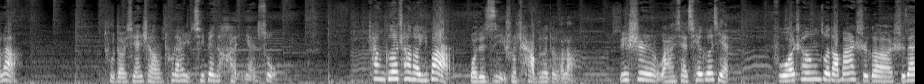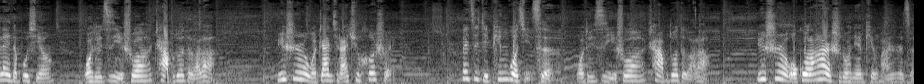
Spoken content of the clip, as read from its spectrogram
了？土豆先生突然语气变得很严肃。唱歌唱到一半，我对自己说：“差不多得了。”于是我按下切割键，俯卧撑做到八十个，实在累得不行。我对自己说：“差不多得了。”于是我站起来去喝水，为自己拼过几次。我对自己说：“差不多得了。”于是我过了二十多年平凡日子。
